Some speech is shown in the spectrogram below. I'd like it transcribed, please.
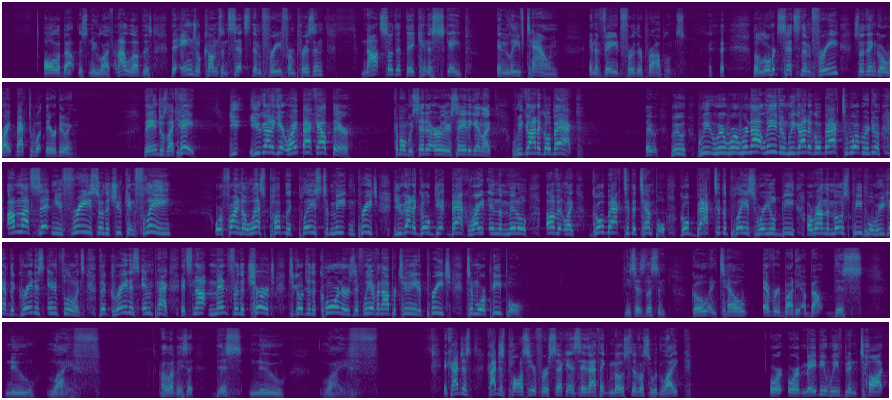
all about this new life. And I love this. The angel comes and sets them free from prison, not so that they can escape and leave town and evade further problems. the Lord sets them free so they can go right back to what they were doing. The angel's like, hey, you, you got to get right back out there. Come on, we said it earlier. Say it again like, we got to go back. We, we, we're, we're, we're not leaving. We got to go back to what we're doing. I'm not setting you free so that you can flee or find a less public place to meet and preach. You got to go get back right in the middle of it. Like, go back to the temple, go back to the place where you'll be around the most people, where you can have the greatest influence, the greatest impact. It's not meant for the church to go to the corners if we have an opportunity to preach to more people. He says, Listen, go and tell everybody about this new life. I love it. He said, This new life. And can I just can I just pause here for a second and say that I think most of us would like, or or maybe we've been taught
